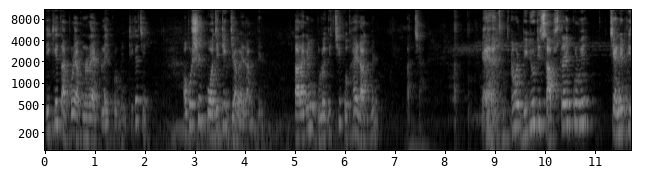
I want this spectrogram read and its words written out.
দেখে তারপরে আপনারা অ্যাপ্লাই করবেন, ঠিক আছে? অবশ্যই পজিটিভ জায়গায় রাখবেন। তার আগে আমি বলে দিচ্ছি কোথায় রাখবেন। আচ্ছা। আমার ভিডিওটি সাবস্ক্রাইব করবে চ্যানেলটি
